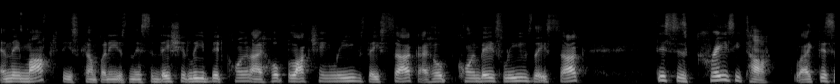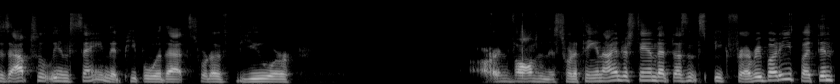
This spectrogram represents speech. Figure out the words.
And they mocked these companies and they said they should leave Bitcoin. I hope blockchain leaves, they suck. I hope Coinbase leaves, they suck. This is crazy talk. Like this is absolutely insane that people with that sort of view are are involved in this sort of thing. And I understand that doesn't speak for everybody, but then,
